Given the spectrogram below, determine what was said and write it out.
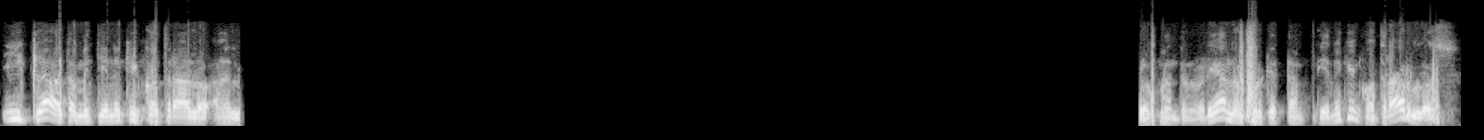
y claro, también tiene que encontrar a, lo- a los mandalorianos, porque también tiene que encontrarlos.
